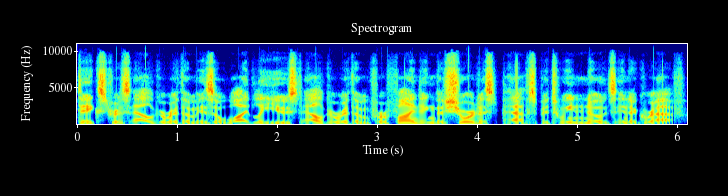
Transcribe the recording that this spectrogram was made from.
Dijkstra's algorithm is a widely used algorithm for finding the shortest paths between nodes in a graph.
